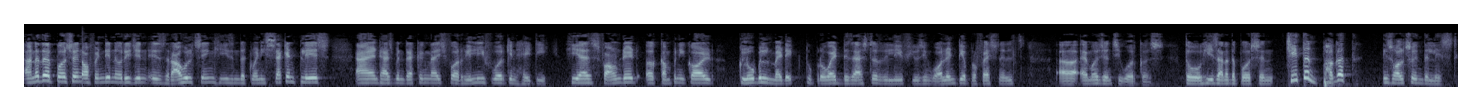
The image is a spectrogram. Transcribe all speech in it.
Another person of Indian origin is Rahul Singh. He's in the 22nd place and has been recognized for relief work in Haiti. He has founded a company called Global Medic to provide disaster relief using volunteer professionals, uh, emergency workers. So he's another person. Chetan Bhagat is also in the list.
